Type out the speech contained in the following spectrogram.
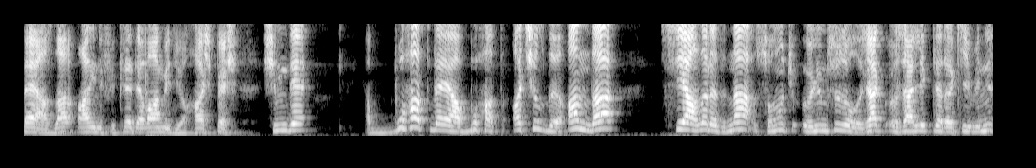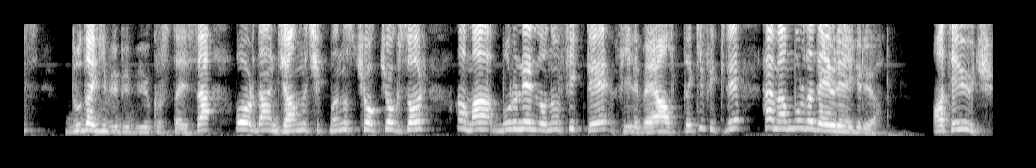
beyazlar aynı fikre devam ediyor. H5. Şimdi bu hat veya bu hat açıldığı anda siyahlar adına sonuç ölümsüz olacak. Özellikle rakibiniz Duda gibi bir büyük ustaysa oradan canlı çıkmanız çok çok zor. Ama Brunello'nun fikri, fil B6'daki fikri hemen burada devreye giriyor. At E3.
